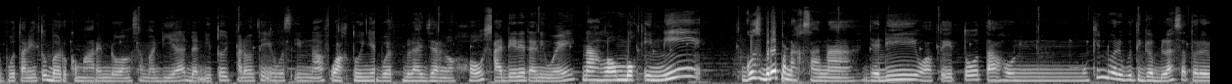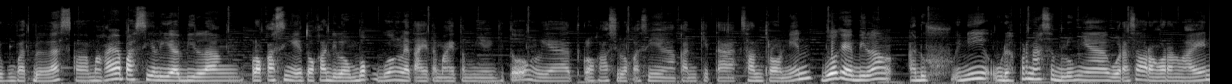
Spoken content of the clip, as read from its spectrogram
liputan itu baru kemarin doang sama dia. Dan itu I don't think it was enough waktunya buat belajar nge-host. I did it anyway. Nah Lombok ini gue sebenarnya pernah ke sana jadi waktu itu tahun mungkin 2013 atau 2014 uh, makanya pas si Lia bilang lokasinya itu akan di Lombok gue ngeliat item-itemnya gitu ngeliat lokasi-lokasi yang akan kita santronin. Gue kayak bilang aduh ini udah pernah sebelumnya. Gue rasa orang-orang lain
